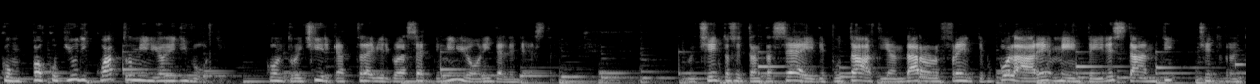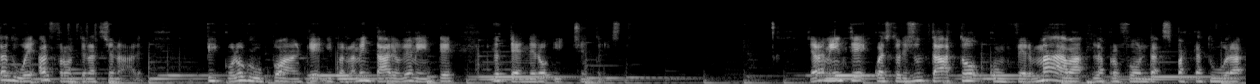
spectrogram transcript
con poco più di 4 milioni di voti, contro i circa 3,7 milioni delle destre. 276 deputati andarono al Fronte Popolare, mentre i restanti, 132, al Fronte Nazionale. Piccolo gruppo anche di parlamentari, ovviamente, li ottennero i centristi. Chiaramente questo risultato confermava la profonda spaccatura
